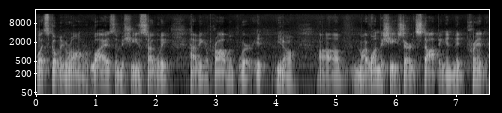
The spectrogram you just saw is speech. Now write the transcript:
what's going wrong or why is the machine suddenly having a problem where it you know uh, my one machine started stopping in mid-print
